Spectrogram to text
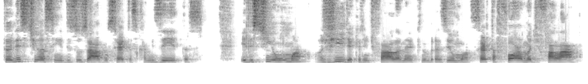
Então eles tinham assim, eles usavam certas camisetas, eles tinham uma gíria que a gente fala, né, aqui no Brasil, uma certa forma de falar.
